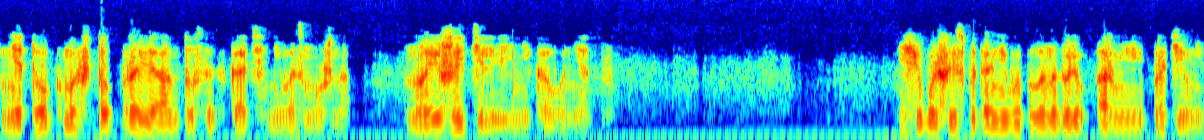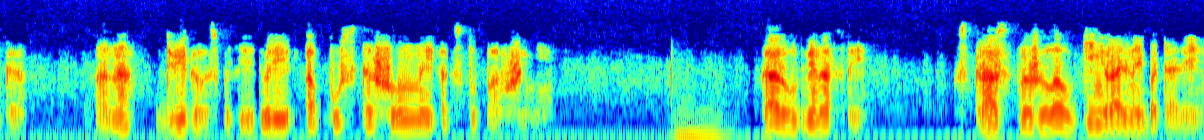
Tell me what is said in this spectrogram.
Не токмо, что провианту сыскать невозможно, но и жителей никого нет». Еще больше испытаний выпало на долю армии противника. Она двигалась по территории, опустошенной отступавшими. Карл XII страстно желал генеральной баталии.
